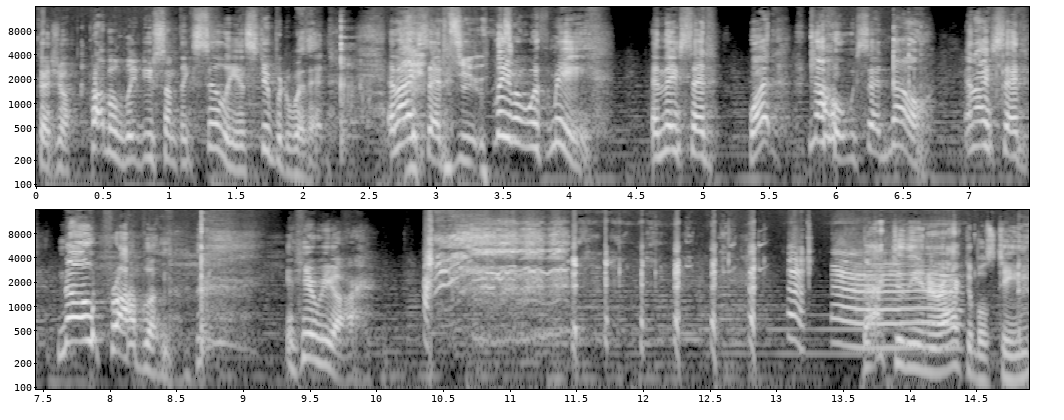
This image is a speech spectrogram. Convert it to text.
because you'll probably do something silly and stupid with it. And I said, Dude. leave it with me. And they said, what? No, we said no. And I said, no problem. And here we are. Back to the Interactables team.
